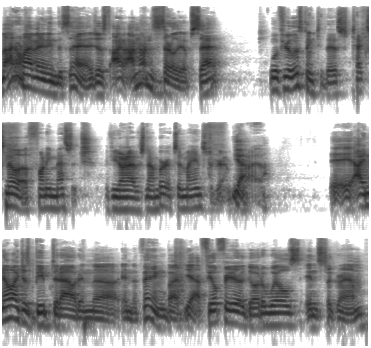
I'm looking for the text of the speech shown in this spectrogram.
But I don't have anything to say. I just I, I'm not necessarily upset. Well, if you're listening to this, text Noah a funny message. If you don't have his number, it's in my Instagram Yeah. bio. I know I just beeped it out in the in the thing, but yeah, feel free to go to Will's Instagram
